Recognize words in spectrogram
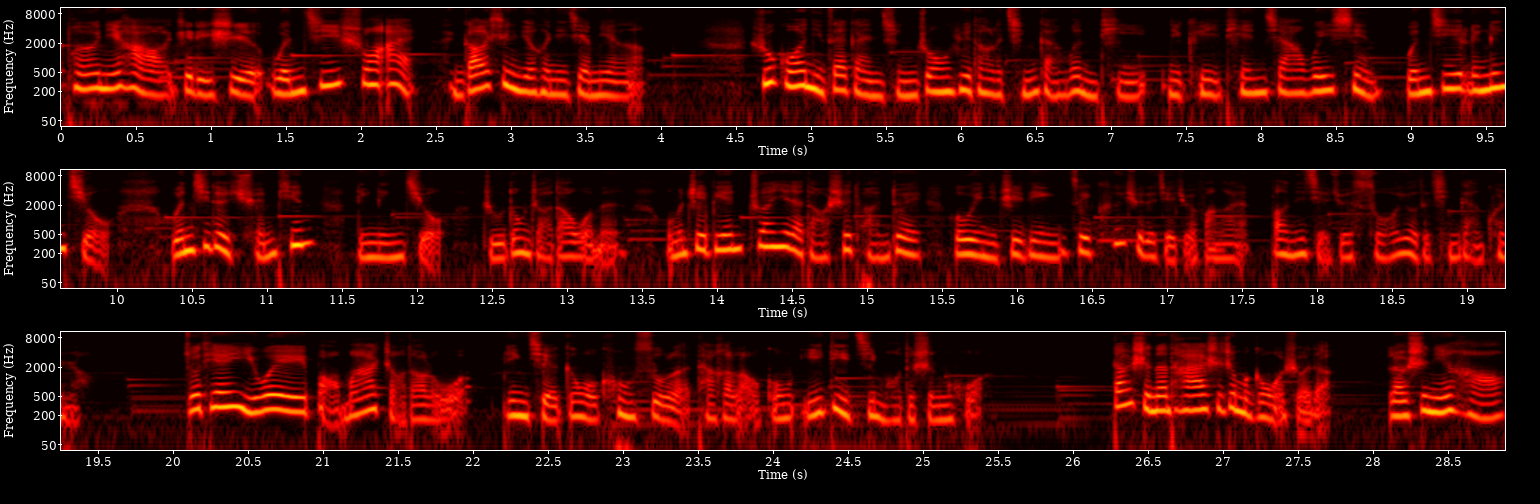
朋友你好，这里是文姬说爱，很高兴又和你见面了。如果你在感情中遇到了情感问题，你可以添加微信文姬零零九，文姬的全拼零零九，主动找到我们，我们这边专业的导师团队会为你制定最科学的解决方案，帮你解决所有的情感困扰。昨天一位宝妈找到了我，并且跟我控诉了她和老公一地鸡毛的生活。当时呢，她是这么跟我说的：“老师您好，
